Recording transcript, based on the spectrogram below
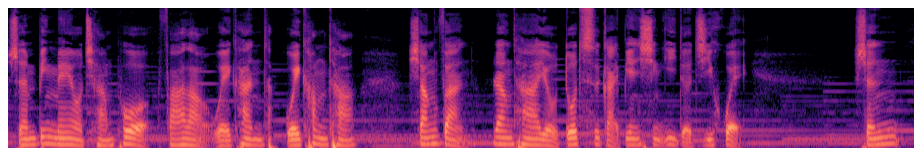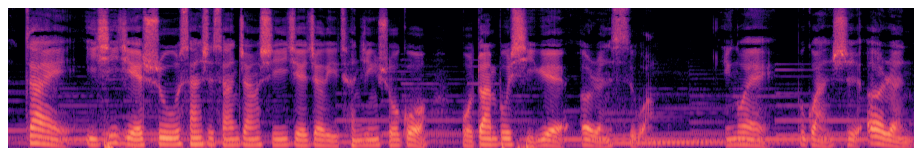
神并没有强迫法老违抗他，违抗他，相反，让他有多次改变心意的机会。神。在以西结书三十三章十一节这里曾经说过：“我断不喜悦恶人死亡，因为不管是恶人、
